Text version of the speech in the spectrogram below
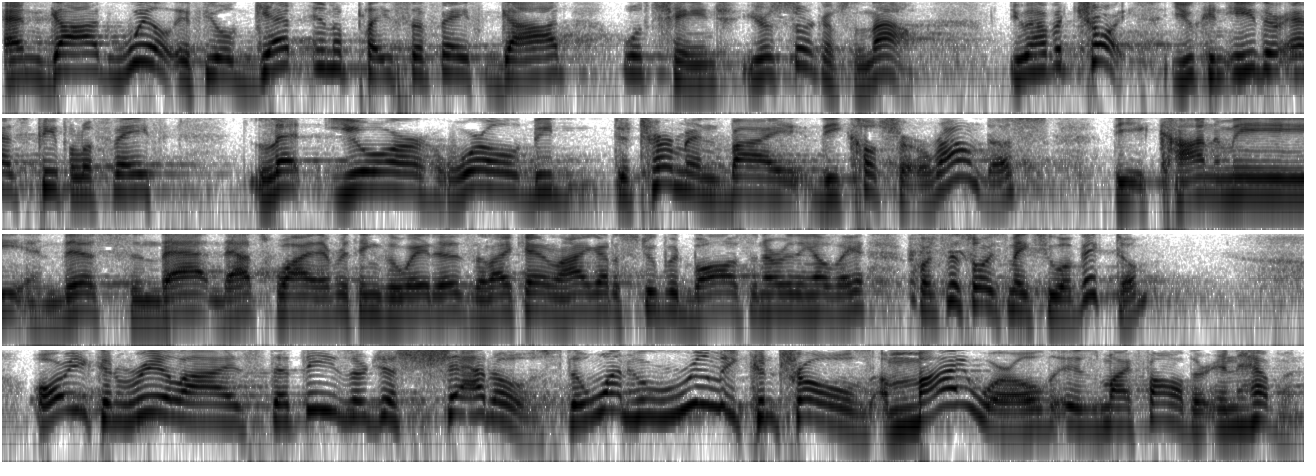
And God will. If you'll get in a place of faith, God will change your circumstances. Now, you have a choice. You can either, as people of faith, let your world be determined by the culture around us, the economy and this and that, and that's why everything's the way it is, and I can't, I got a stupid boss and everything else like that. Of course, this always makes you a victim. Or you can realize that these are just shadows. The one who really controls my world is my Father in heaven.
